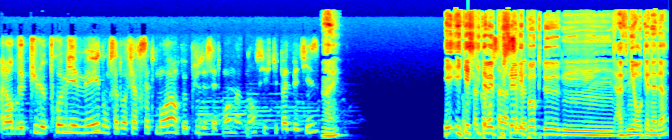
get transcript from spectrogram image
Alors depuis le 1er mai, donc ça doit faire 7 mois, un peu plus de 7 mois maintenant, si je dis pas de bêtises. Ouais. Et, qu'est-ce qui t'avait à- poussé à l'époque de hum, à venir au Canada?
